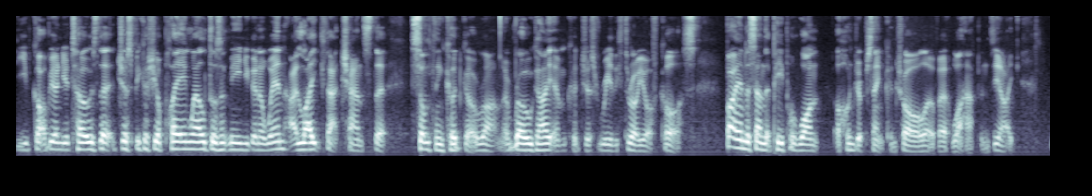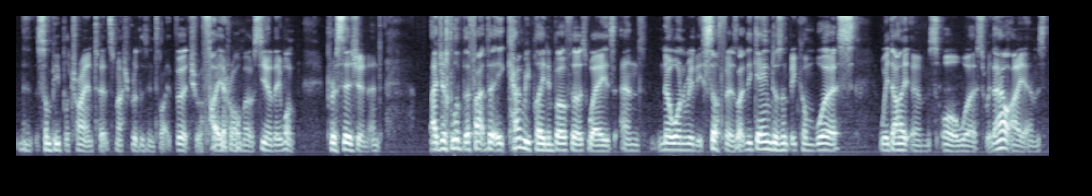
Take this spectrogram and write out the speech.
you've got to be on your toes. That just because you're playing well doesn't mean you're going to win. I like that chance that something could go wrong. A rogue item could just really throw you off course. But I understand that people want 100% control over what happens. You know, like some people try and turn Smash Brothers into like Virtua Fighter almost. You know, they want precision and I just love the fact that it can be played in both those ways and no one really suffers. Like the game doesn't become worse with items or worse without items.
